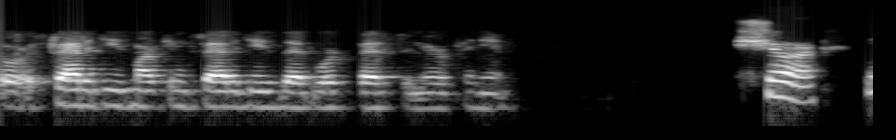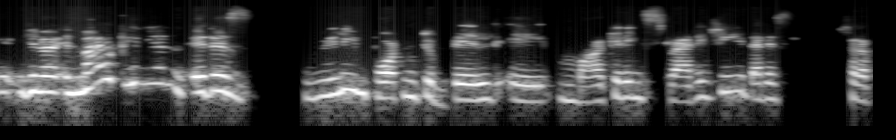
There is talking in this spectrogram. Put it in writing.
or strategies, marketing strategies that work best in your opinion. Sure. You know, in my opinion, it is really important to build a marketing strategy that is sort of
